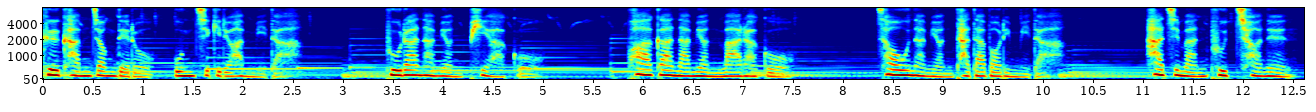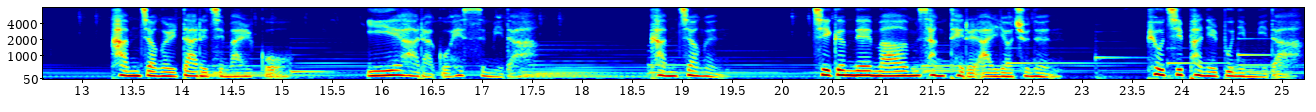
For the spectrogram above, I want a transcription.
그 감정대로 움직이려 합니다. 불안하면 피하고, 화가 나면 말하고, 서운하면 닫아버립니다. 하지만 부처는 감정을 따르지 말고 이해하라고 했습니다. 감정은 지금 내 마음 상태를 알려주는 표지판일 뿐입니다.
